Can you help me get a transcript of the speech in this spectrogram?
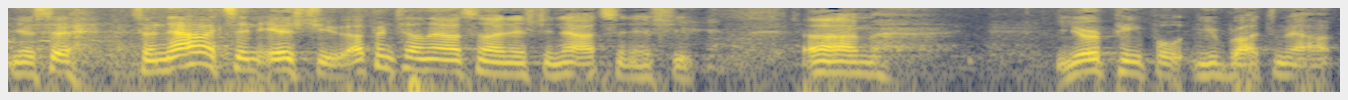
You know, so, so now it's an issue. Up until now, it's not an issue. Now it's an issue. Um, your people, you brought them out.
